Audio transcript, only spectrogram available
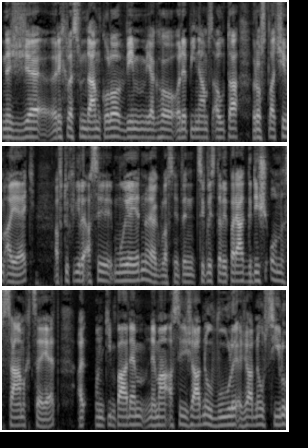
než že rychle sundám kolo, vím, jak ho odepínám z auta, roztlačím a jeď a v tu chvíli asi mu je jedno, jak vlastně ten cyklista vypadá, když on sám chce jet a on tím pádem nemá asi žádnou vůli a žádnou sílu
